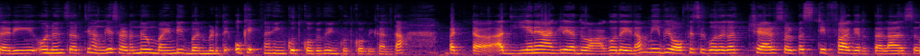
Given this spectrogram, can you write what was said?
ಸರಿ, ಒಂದೊಂದು ಸರ್ತಿ ಹಾಗೆ ಸಡನ್ನಾಗಿ ಮೈಂಡಿಗೆ ಬಂದುಬಿಡುತ್ತೆ ಓಕೆ ನಾನು ಹಿಂಗೆ ಕುತ್ಕೋಬೇಕು, ಹಿಂಗೆ ಕುತ್ಕೋಬೇಕಂತ. ಬಟ್ ಅದು ಏನೇ ಆಗಲಿ ಅದು ಆಗೋದೇ ಇಲ್ಲ. ಮೇ ಬಿ ಆಫೀಸಿಗೆ ಹೋದಾಗ ಚೇರ್ ಸ್ವಲ್ಪ ಸ್ಟಿಫ್ ಆಗಿರುತ್ತಲ್ಲ ಸೊ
